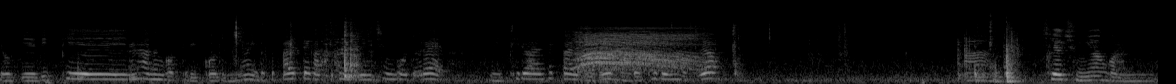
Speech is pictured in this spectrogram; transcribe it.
여기에 리필하는 것들이 있거든요. 이렇게 빨대같이 생긴 친구들의 이 필요한 색깔들을 먼저 필요하고요. 아, 제일 중요한 건 아니에요.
